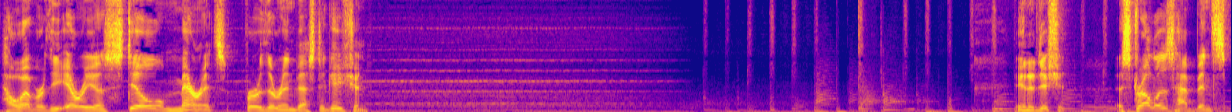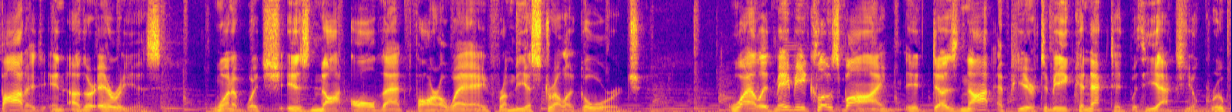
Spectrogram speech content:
However, the area still merits further investigation. In addition, Estrellas have been spotted in other areas, one of which is not all that far away from the Estrella Gorge. While it may be close by, it does not appear to be connected with the axial group.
